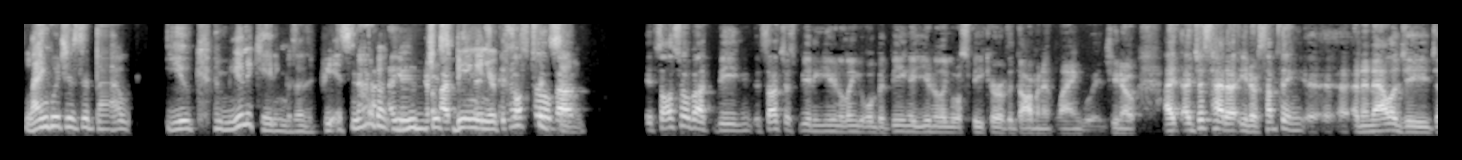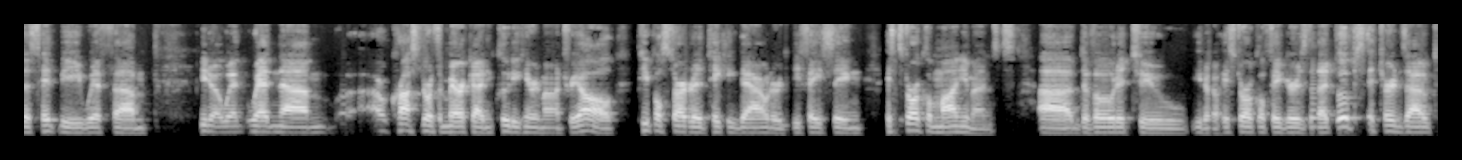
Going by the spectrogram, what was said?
language is about you communicating with other people. It's not about you, just being in your comfort zone it's also about being it's not just being unilingual but being a unilingual speaker of the dominant language you know i, I just had a you know something uh, uh, an analogy just hit me with um, you know when when um, across north america including here in montreal people started taking down or defacing historical monuments uh, devoted to you know historical figures that oops it turns out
